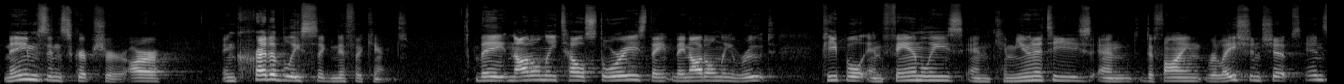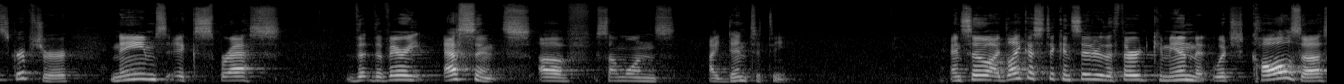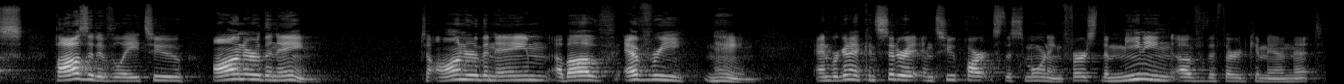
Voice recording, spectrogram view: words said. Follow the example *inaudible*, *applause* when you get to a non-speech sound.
Names in Scripture are incredibly significant. They not only tell stories, they, they not only root people and families and communities and define relationships. In Scripture, names express the, the very essence of someone's identity. And so I'd like us to consider the third commandment, which calls us positively to honor the name, to honor the name above every name. And we're going to consider it in two parts this morning. First, the meaning of the third commandment,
